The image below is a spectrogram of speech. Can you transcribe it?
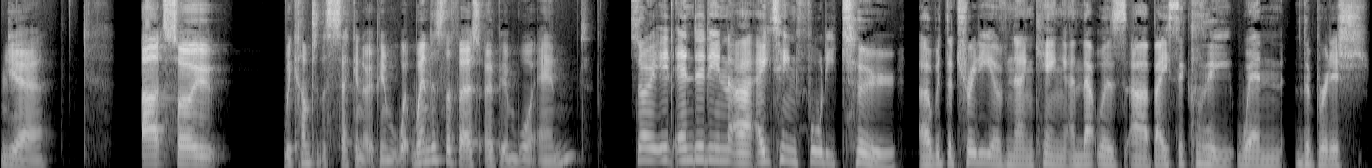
Yeah. Uh, so we come to the second opium. When does the first opium war end? So it ended in uh, 1842 uh, with the Treaty of Nanking, and that was uh, basically when the British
